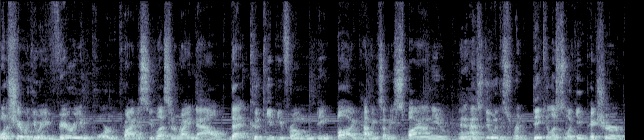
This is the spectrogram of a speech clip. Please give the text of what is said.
I want to share with you a very important privacy lesson right now that could keep you from being bugged, having somebody spy on you, and it has to do with this ridiculous looking picture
